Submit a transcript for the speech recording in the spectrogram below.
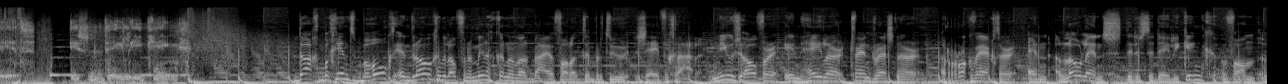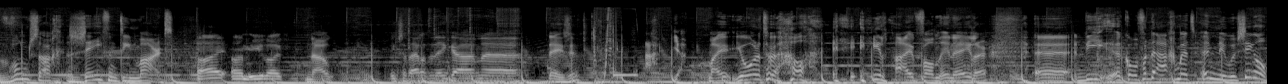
Dit is Daily King. Dag begint bewolkt en droog. In de loop van de middag kunnen er wat buien vallen. Temperatuur 7 graden. Nieuws over Inhaler, Trent Reznor, Rockwerchter en Lowlands. Dit is de Daily Kink van woensdag 17 maart. Hi, I'm Eli. Nou, ik zat eigenlijk te denken aan eh, deze. Ah, ja. Maar je, je hoort het wel. Eli van Inhaler. Eh, die eh, komen vandaag met een nieuwe single.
